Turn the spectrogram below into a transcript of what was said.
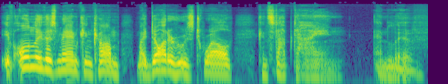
if only this man can come, my daughter who is 12 can stop dying and live.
